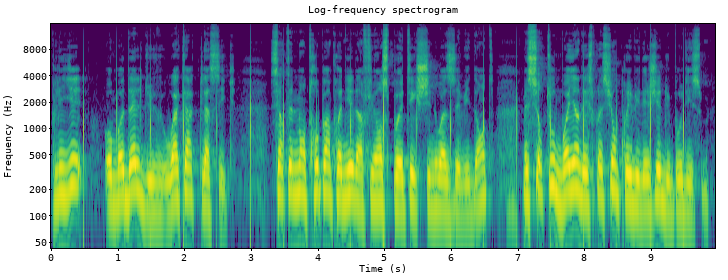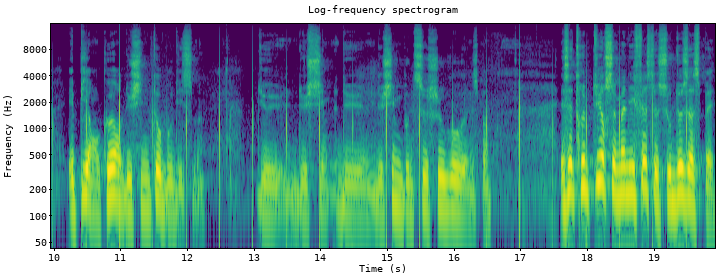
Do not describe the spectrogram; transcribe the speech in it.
plier au modèle du waka classique, certainement trop imprégné d'influences poétiques chinoises évidentes, mais surtout moyen d'expression privilégié du bouddhisme, et pire encore du shinto-bouddhisme, du, du, n'est-ce pas? Et cette rupture se manifeste sous deux aspects,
